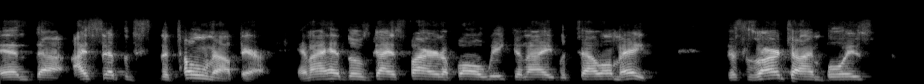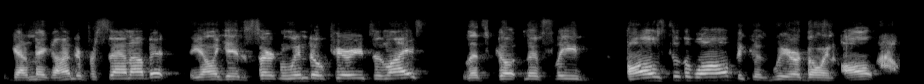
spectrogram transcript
And uh, I set the, the tone out there. And I had those guys fired up all week, and I would tell them, hey, this is our time, boys. We got to make 100% of it. You only get a certain window periods in life. Let's go. Let's leave balls to the wall because we are going all out.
